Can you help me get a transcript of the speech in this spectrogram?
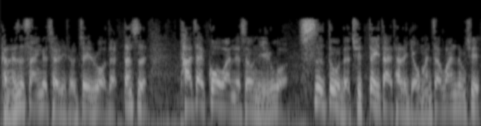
可能是三个车里头最弱的，但是它在过弯的时候，你如果适度的去对待它的油门，在弯中去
